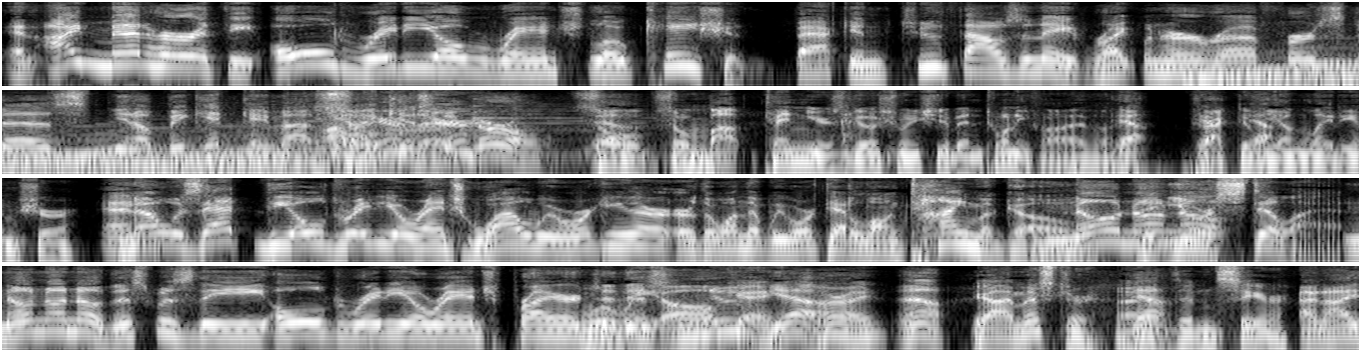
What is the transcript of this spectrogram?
And I met her at the old Radio Ranch location back in 2008, right when her uh, first, uh, you know, big hit came out. Wow, You know, you're Kiss the. Girl. So Yeah. so about ten years ago, when she'd have been twenty five. Yeah. Attractive Yeah. young lady, I'm sure. And- now, was that the old radio ranch while we were working there, or the one that we worked at a long time ago? No, no, that you no. were still at. No, no, no. This was the old Radio Ranch prior to we- this oh, new. okay. Yeah. All right. Yeah. Yeah, I missed her. I Yeah. didn't see her. And I,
